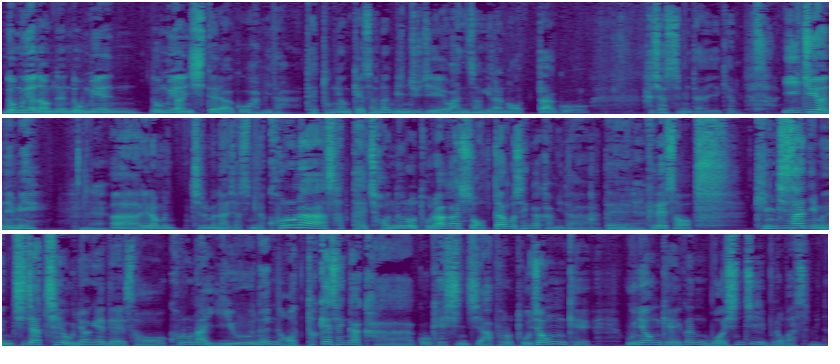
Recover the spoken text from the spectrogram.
노무현 없는 노무현 노무현 시대라고 합니다. 대통령께서는 민주주의의 완성이란 없다고 하셨습니다. 얘기합니다. 이주연님이 네. 아, 이런 질문하셨습니다. 코로나 사태 전으로 돌아갈 수 없다고 생각합니다. 네. 네. 그래서 김 지사님은 지자체 운영에 대해서 코로나 이후는 어떻게 생각하고 계신지 앞으로 도정 계, 운영 계획은 무엇인지 물어봤습니다.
